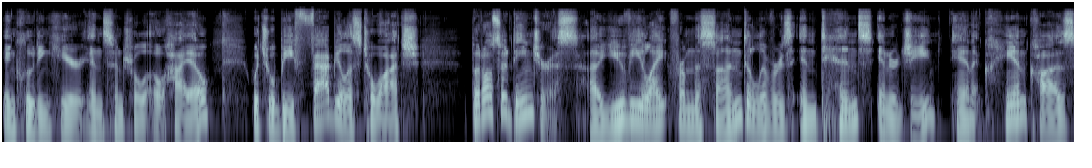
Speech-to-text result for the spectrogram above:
including here in central Ohio, which will be fabulous to watch, but also dangerous. UV light from the sun delivers intense energy, and it can cause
